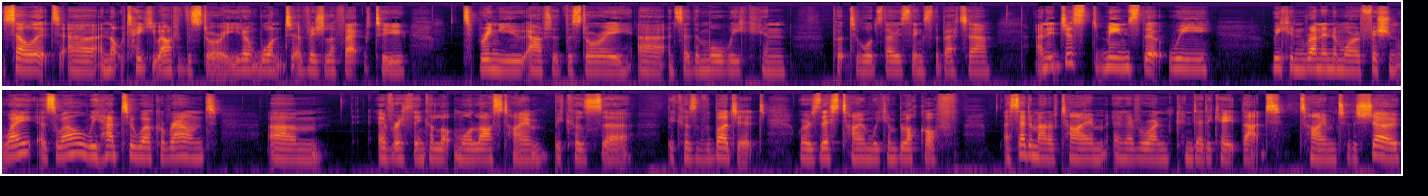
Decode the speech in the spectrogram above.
sell it uh, and not take you out of the story. You don't want a visual effect to to bring you out of the story, uh, and so the more we can put towards those things, the better. And it just means that we we can run in a more efficient way as well. We had to work around um, everything a lot more last time because uh, because of the budget, whereas this time we can block off a set amount of time and everyone can dedicate that time to the show.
